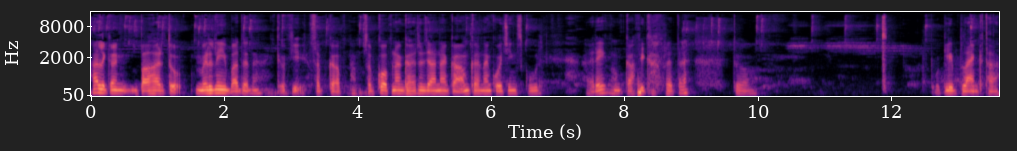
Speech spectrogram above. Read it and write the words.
हाँ लेकिन बाहर तो मिल नहीं पाते थे, क्योंकि सबका अपना, सबको अपना घर जाना, काम करना, कोचिंग, स्कूल, अरे, काफ़ी काम रहता है। तो टोटली ब्लैंक था।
